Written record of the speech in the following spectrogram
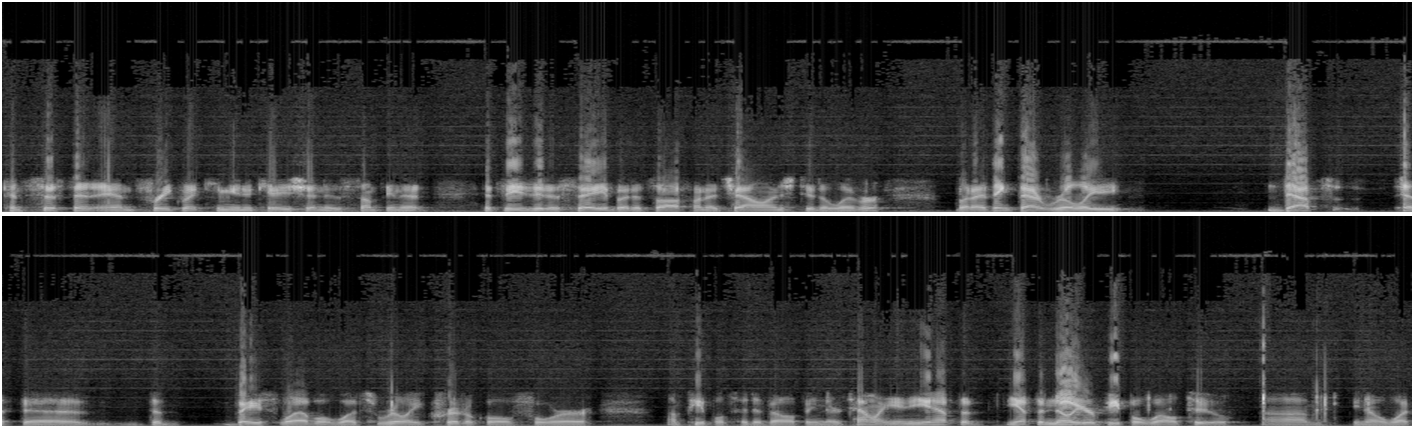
consistent and frequent communication is something that it's easy to say, but it's often a challenge to deliver. But I think that really that's at the the base level what's really critical for uh, people to developing their talent. And you have to you have to know your people well too. Um, you know what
